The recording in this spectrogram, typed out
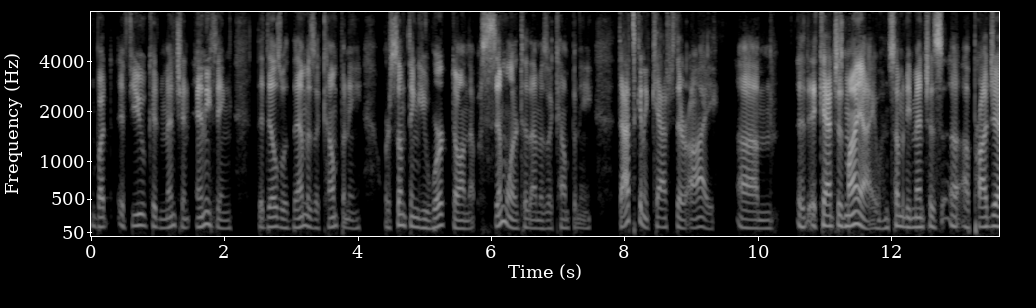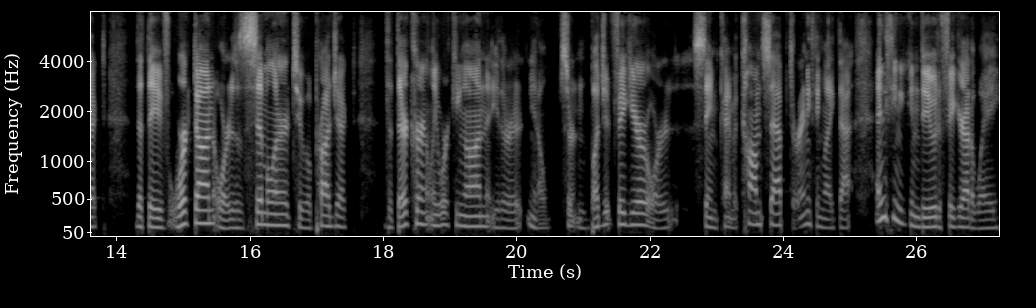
But if you could mention anything that deals with them as a company or something you worked on that was similar to them as a company, that's going to catch their eye. Um, it, it, catches my eye when somebody mentions a, a, project that they've worked on or is similar to a project that they're currently working on, either you know certain budget figure or same kind of concept or anything like that. Anything you can do to figure out a way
